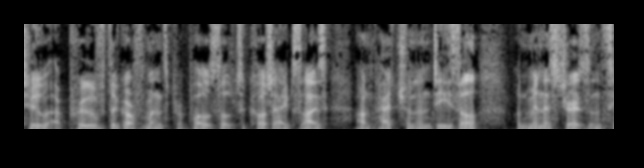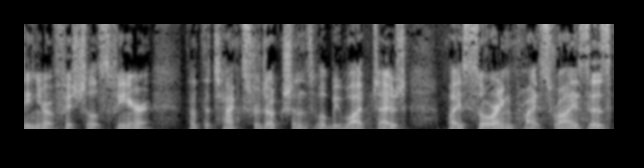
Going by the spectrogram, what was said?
to approve the government's proposal to cut excise on petrol and diesel, but ministers and senior officials fear that the tax reductions will be wiped out by soaring price rises.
